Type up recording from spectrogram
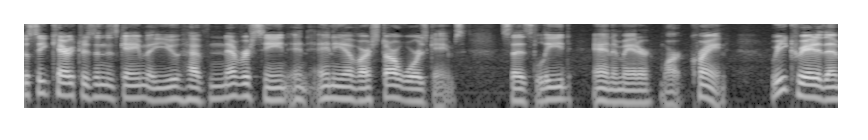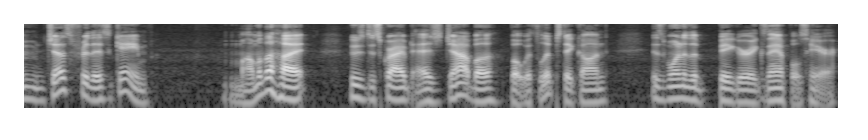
You'll see characters in this game that you have never seen in any of our Star Wars games, says lead animator Mark Crane. We created them just for this game. Mama the Hutt, who's described as Jabba but with lipstick on, is one of the bigger examples here.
